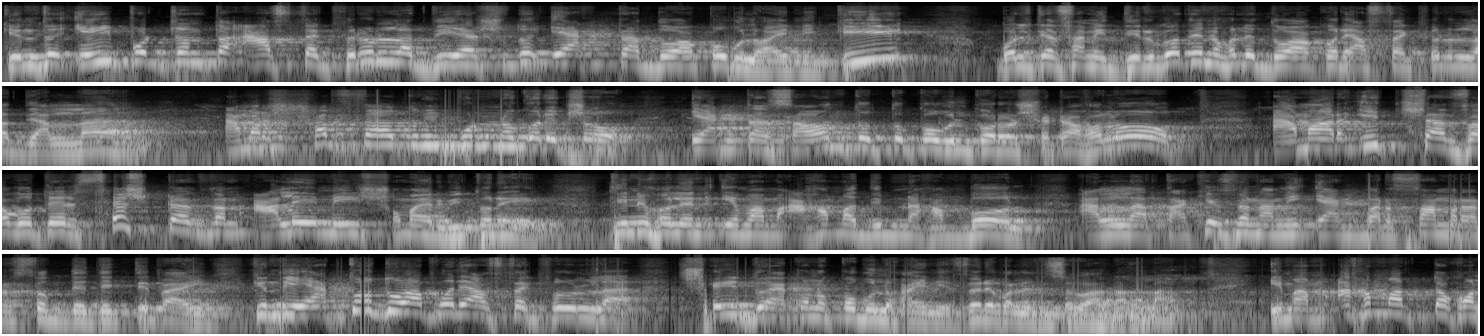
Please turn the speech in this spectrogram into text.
কিন্তু এই পর্যন্ত আস্তাক ফিরুল্লাহ দিয়ে শুধু একটা দোয়া কবুল হয়নি। কি? বলতেছে, আমি দীর্ঘদিন হলে দোয়া করে আস্তাক ফিরুল্লাহ দিয়ে আল্লাহ আমার সব চাওয়া তুমি পূর্ণ করেছ। একটা চাওয়া কবুল করো সেটা হলো আমার ইচ্ছা জগতের শ্রেষ্ঠ একজন আলেম এই সময়ের ভিতরে। তিনি হলেন ইমাম আহমদ ইবনা হাম্বল। আল্লাহ তাকে যেন আমি একবার সামরার চোখ দিয়ে দেখতে পাই। কিন্তু এত দোয়া পরে আস্তাক ফিরুল্লাহ সেই দোয়া এখনও কবুল হয়নি। জোরে বলেন সুবাহ আল্লাহ ইমাম আহমদ তখন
